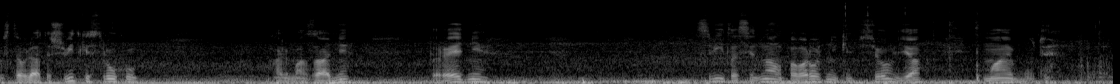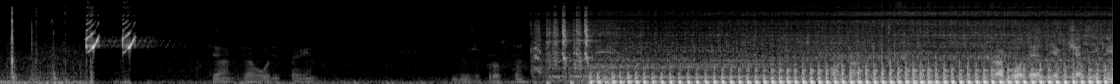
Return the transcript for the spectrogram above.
виставляти швидкість руху, гальма задні, передні, світло, сигнал, поворотники, все як має бути. Так, заводиться він дуже просто. Работает як часики.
